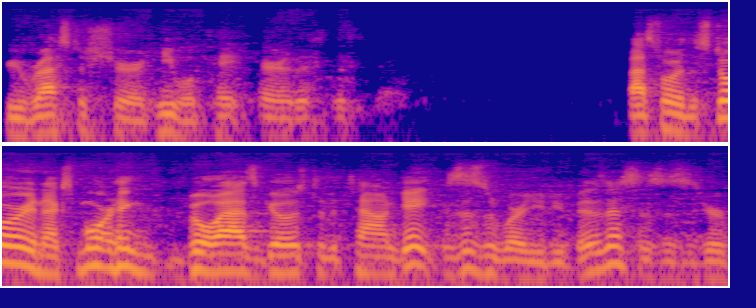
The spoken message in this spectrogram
Be rest assured, he will take care of this this. Fast forward the story. Next morning, Boaz goes to the town gate because this is where you do business. This is your,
